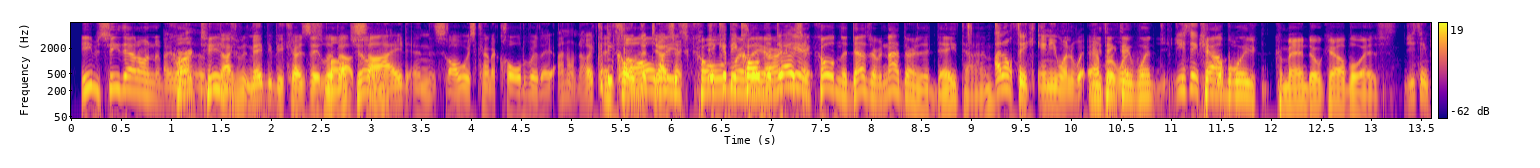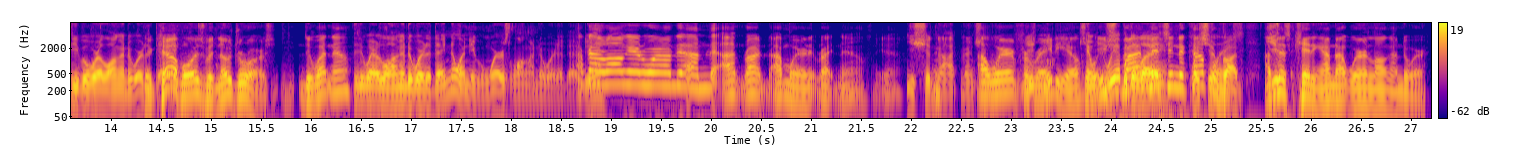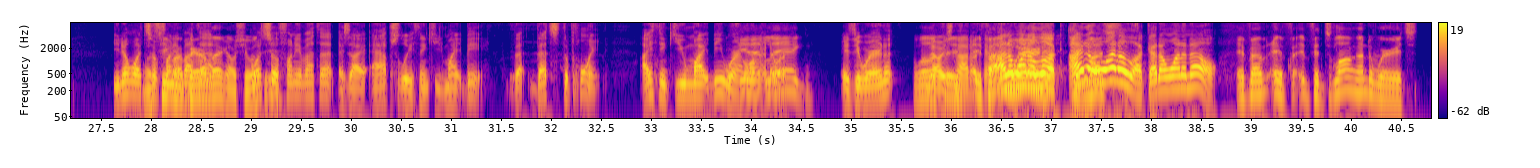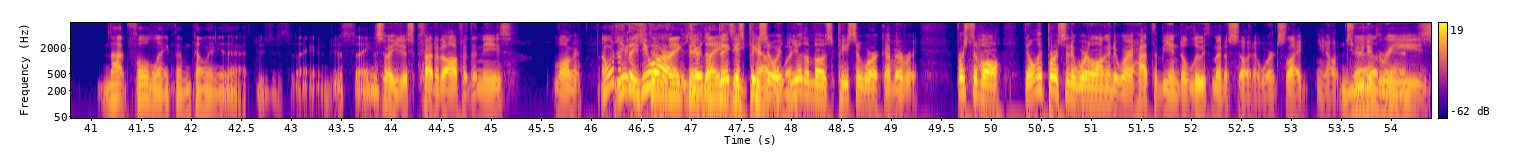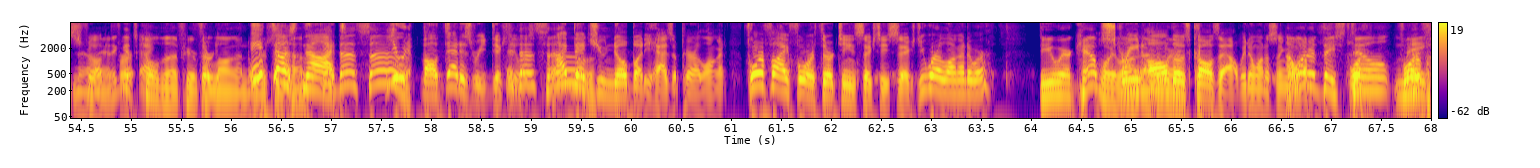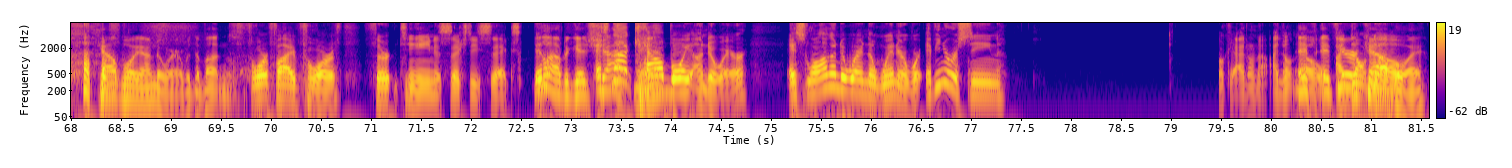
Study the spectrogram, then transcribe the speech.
You even see that on I- cartoons. I- maybe because they live outside and it's always kind of cold where they. I don't know. It could be cold in the desert. It could be cold in the desert. Yeah, cold in the desert, but not during the daytime. I don't think anyone would ever. you think they went? Do you think people, cowboy commando cowboys? Do you think people wear long underwear The today? cowboys with no drawers. Do what now? Do they wear long underwear today? No one even wears long underwear today. I've got long underwear. On, I'm, I'm right. I'm wearing it right now. Yeah. You should not mention. I wear it for You- radio. Can we, you we have a delay? mention the What's your cufflinks. broad- I'm you, just kidding. I'm not wearing long underwear. You know what's Wanna so funny my about bare that? leg? I'll show what's so you. funny about that is I absolutely think you might be. That that's the point. I think you might be wearing See long that underwear. leg? Is he wearing it? Well, no, if he's it- not. if Okay. I'm don't want to wearing it, look. it I don't want to look. I don't want to know. If I'm, if if it's long underwear, it's not full length. I'm telling you that. Just saying. Just saying. So you just cut it off at the knees, longer. I wonder you, if they you still are, make that You're the biggest piece of work. You're the most piece of work I've ever. First of all, the only person to wear long underwear had to be in Duluth, Minnesota, where it's like you know two No, man. degrees. No, for, man. It for, gets cold uh, enough here for long underwear. It does sometimes. not. It does so. You, oh, that is ridiculous. It does I bet you nobody has a pair of long. 454 1366. Do you wear long underwear? Do you wear cowboy Screen all those calls out. We don't want to sing. I wonder if they Four- still four- make cowboy underwear with the buttons. 454 13 to 66. You're allowed to get shot. It's not man. cowboy underwear. It's long underwear in the winter. Where have you never seen? Okay, I don't know. I don't know. If, if you're don't a know. cowboy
